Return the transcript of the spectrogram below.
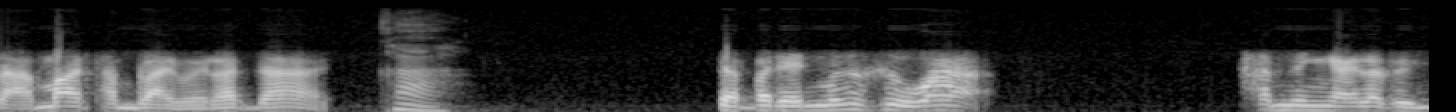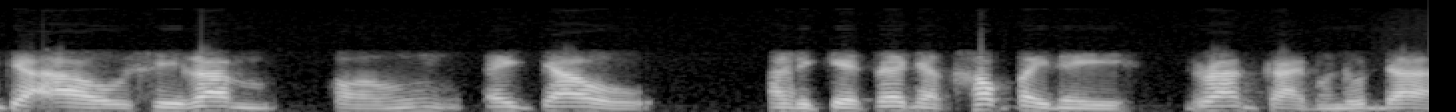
สามารถทำลายไวรัสได้ค่ะ แต่ประเด็นมันก็คือว่าทำยังไงเราถึงจะเอาซีรัมของไอ้เจ้าอ l ลิเกเตอร์เนี่ยเข้าไปในร่างกายมนุษย์ได้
